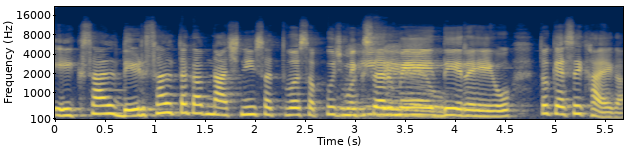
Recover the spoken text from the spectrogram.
एक साल डेढ़ साल तक आप नाचनी सत्व सब कुछ मिक्सर दे रहे में हो. दे रहे हो तो कैसे खाएगा?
